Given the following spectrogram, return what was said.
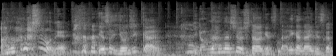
あの話もね要するに4時間はい。いろんな話をしたわけです。何かないですか。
